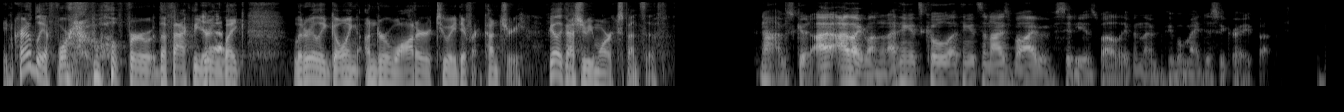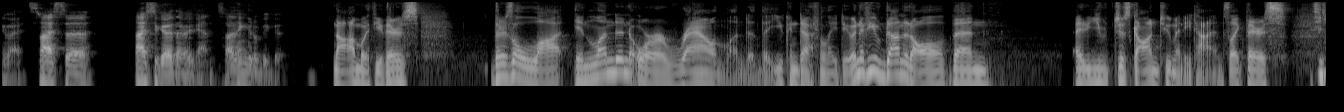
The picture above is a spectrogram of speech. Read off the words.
incredibly affordable for the fact that you're Yeah. like literally going underwater to a different country. I feel like that should be more expensive. No, it was good. I, I like London. I think it's cool. I think it's a nice vibe of a city as well, even though people may disagree. But anyway, it's nice to nice to go there again. So I think it'll be good. No, I'm with you. There's there's a lot in London or around London that you can definitely do. And if you've done it all, then you've just gone too many times. Like there's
